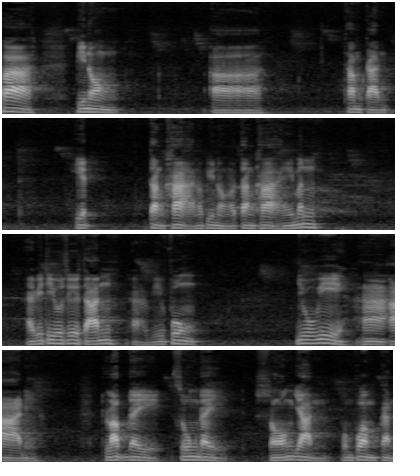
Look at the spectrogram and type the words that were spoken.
พาพี่น้องอาทำการเฮ็ดตั้งค่านะพี่น้องตั้งค่าให้มันให้วิทยุสื่อสารวิวฟุ้ง UV 5R นี่รับได้ทรงได้สองย่านพร้อมๆกัน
